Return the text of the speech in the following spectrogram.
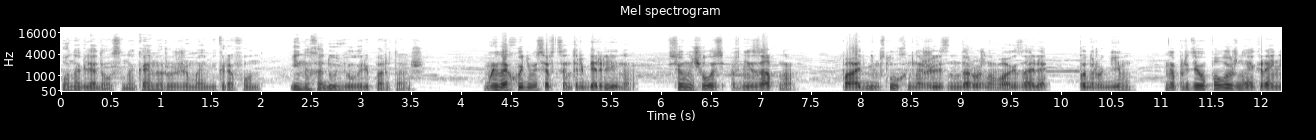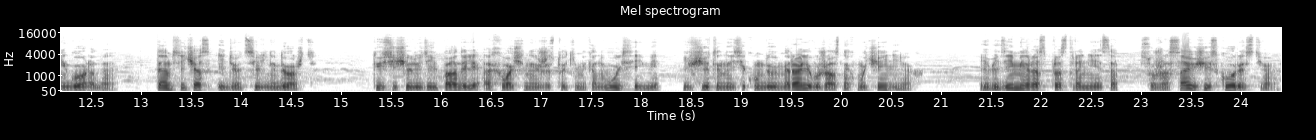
Он оглядывался на камеру, сжимая микрофон, и на ходу вел репортаж. «Мы находимся в центре Берлина. Все началось внезапно. По одним слухам на железнодорожном вокзале, по другим – на противоположной окраине города. Там сейчас идет сильный дождь. Тысячи людей падали, охваченные жестокими конвульсиями, и в считанные секунды умирали в ужасных мучениях. Эпидемия распространяется с ужасающей скоростью.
